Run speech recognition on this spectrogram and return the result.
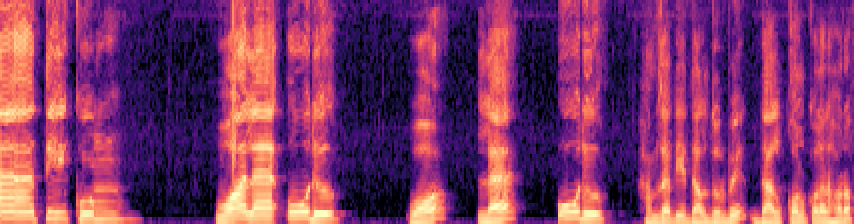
আতি কুম ওয়ালা উদ ও লা উদ হামজা দিয়ে দাল ধরবে দাল কলকলার হরফ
